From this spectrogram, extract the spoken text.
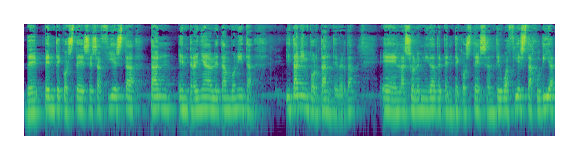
de Pentecostés, esa fiesta tan entrañable, tan bonita y tan importante, ¿verdad? En la solemnidad de Pentecostés, antigua fiesta judía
